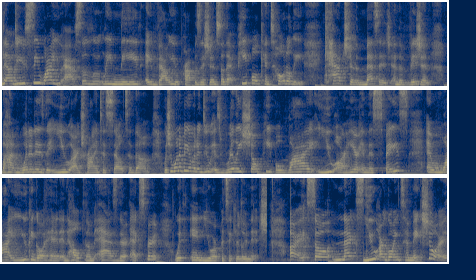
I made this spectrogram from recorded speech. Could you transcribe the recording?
Now, do you see why you absolutely need a value proposition so that people can totally capture the message and the vision behind what it is that you are trying to sell to them? What you want to be able to do is really show people why you are here in this space and why you can go ahead and help them as their expert within your particular niche. All right, so next you are going to make sure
